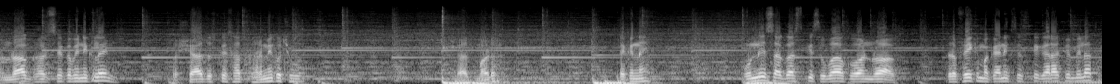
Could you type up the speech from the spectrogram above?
अनुराग घर से कभी निकले नहीं। तो शायद उसके साथ घर में कुछ हुआ। शायद मर्डर। लेकिन नहीं 19 अगस्त की सुबह को अनुराग रफीक मैकेनिक से उसके गैराज पे मिला था।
